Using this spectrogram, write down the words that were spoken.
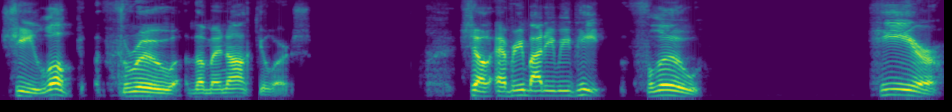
She looked through the binoculars. So everybody repeat flew, here,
